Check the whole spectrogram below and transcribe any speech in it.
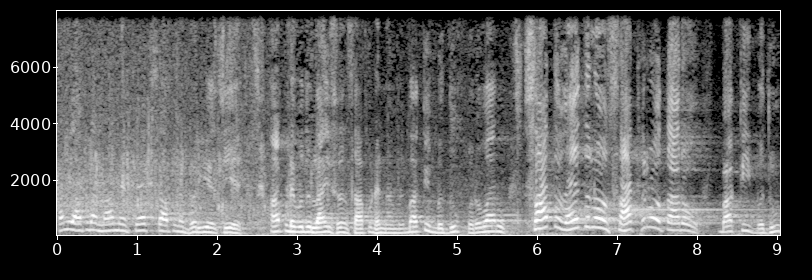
ખાલી આપણા નામે ટેક્સ આપણે ભરીએ છીએ, આપણે બધું લાયસન્સ આપણે નામે, બાકી બધું પરવારું. સાત વેદનો સાથરો તારો, બાકી બધું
